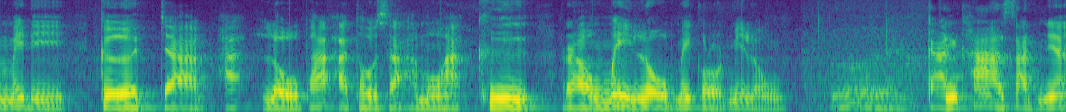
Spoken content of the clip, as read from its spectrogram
ำไม่ดี เกิดจากอะโลภะอโทสะอโมหะ คือเราไม่โลภไม่โกรธไม่หลงเออการฆ่าสัตว์เนี่ย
